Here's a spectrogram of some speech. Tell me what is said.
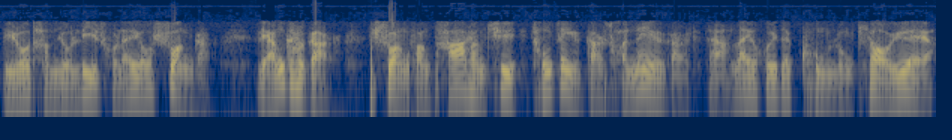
比如他们就立出来有双杆，两根杆，双方爬上去，从这个杆穿那个杆啊，来回在空中跳跃呀，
